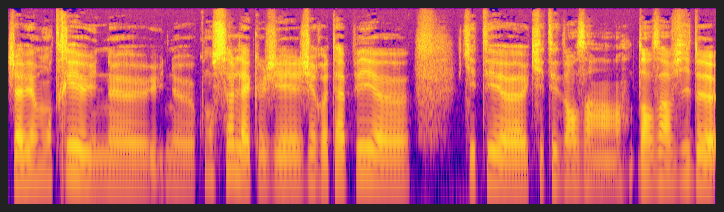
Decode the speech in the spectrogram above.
j'avais montré une, une console là que j'ai j'ai retapé euh, qui était euh, qui était dans un dans un vide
